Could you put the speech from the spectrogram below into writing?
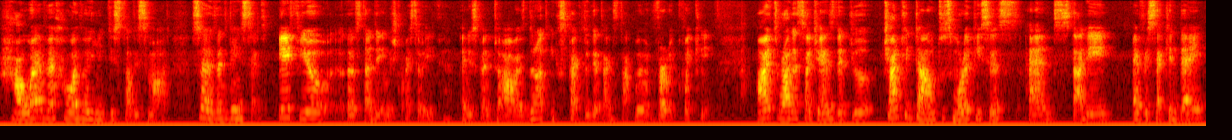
However, however, you need to study smart. So that being said, if you uh, study English twice a week and you spend two hours, do not expect to get unstuck very quickly. I'd rather suggest that you chunk it down to smaller pieces and study every second day.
